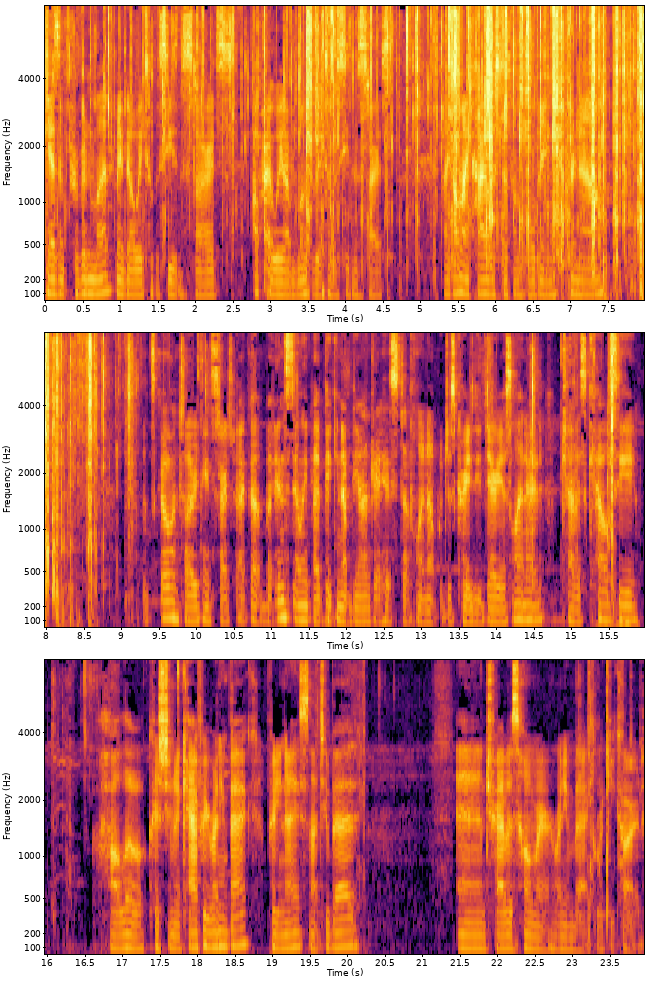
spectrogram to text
he hasn't proven much. Maybe I'll wait till the season starts. I'll probably wait on most of it till the season starts. Like, all my Kyler stuff I'm holding for now go until everything starts back up. But instantly by picking up DeAndre, his stuff went up, which is crazy. Darius Leonard, Travis Kelce, Holo, Christian McCaffrey running back. Pretty nice, not too bad. And Travis Homer running back, rookie card.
